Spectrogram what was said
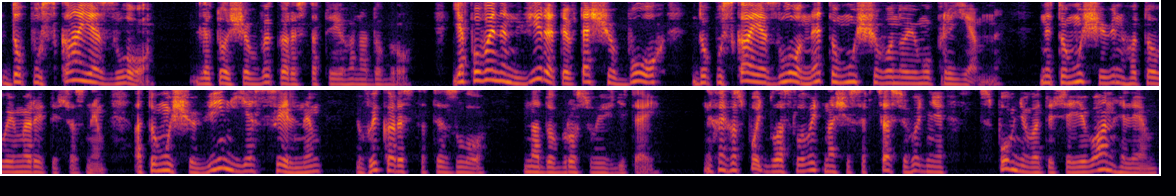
допускає зло для того, щоб використати його на добро. Я повинен вірити в те, що Бог допускає зло не тому, що воно йому приємне, не тому, що він готовий миритися з ним, а тому, що він є сильним використати зло на добро своїх дітей. Нехай Господь благословить наші серця сьогодні сповнюватися Євангелієм,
